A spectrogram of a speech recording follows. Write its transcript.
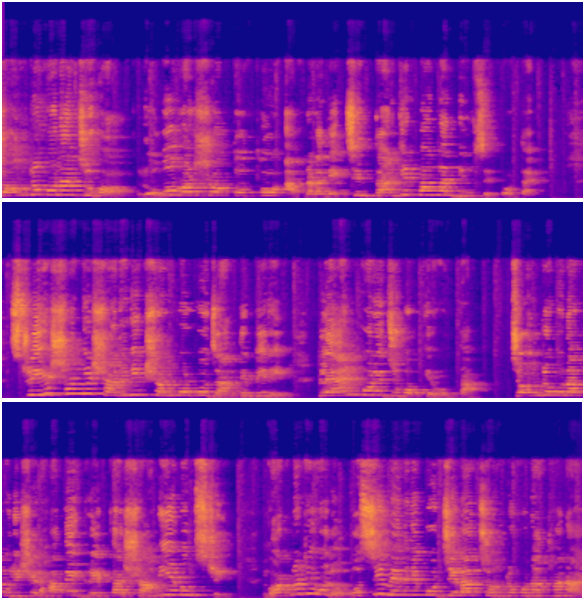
চন্দ্রকোনার যুবক। রোমহর্ষক তথ্য আপনারা দেখছেন টার্গেট বাংলা নিউজের পর্দায়। স্ত্রীর সঙ্গে শারীরিক সম্পর্ক জানতে পেরে প্ল্যান করে যুবককে হত্যা। চন্দ্রকোনা পুলিশের হাতে গ্রেপ্তার স্বামী এবং স্ত্রী। ঘটনাটি হলো পশ্চিম মেদিনীপুর জেলার চন্দ্রকোনা থানার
